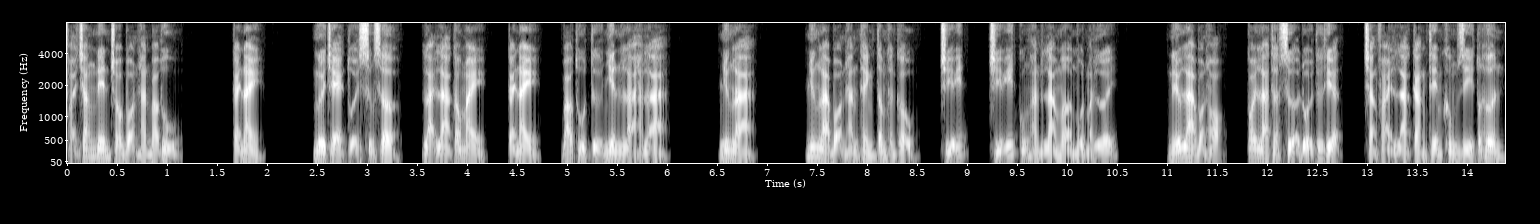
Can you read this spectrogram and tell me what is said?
phải chăng nên cho bọn hắn báo thủ cái này. Người trẻ tuổi xứng sở lại là cao mày cái này, báo thủ tự nhiên là hẳn là. Nhưng là nhưng là bọn hắn thành tâm thần cầu, chí ít chí ít cũng hẳn là mở một mặt lưới. Nếu là bọn họ, coi là thật sửa đổi từ thiện, chẳng phải là càng thêm không gì tốt hơn.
